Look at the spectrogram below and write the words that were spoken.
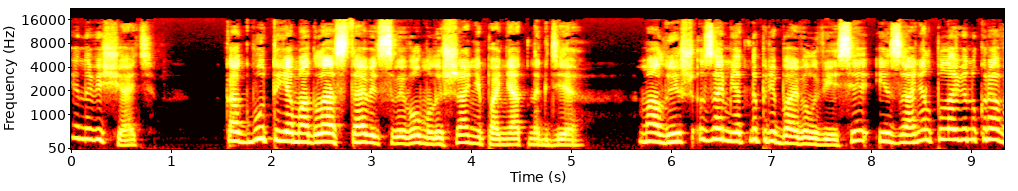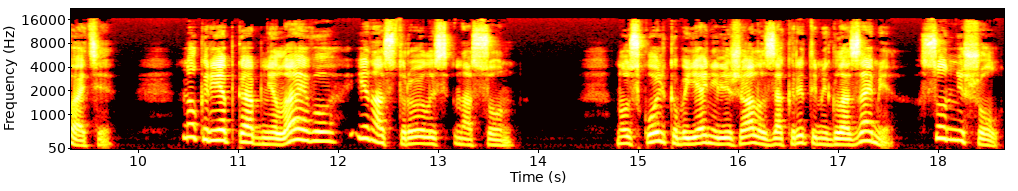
и навещать. Как будто я могла оставить своего малыша непонятно где. Малыш заметно прибавил весе и занял половину кровати но крепко обняла его и настроилась на сон. Но сколько бы я ни лежала с закрытыми глазами, сон не шел,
